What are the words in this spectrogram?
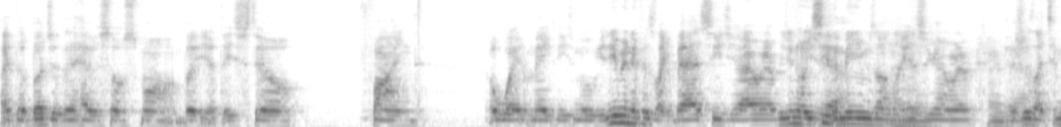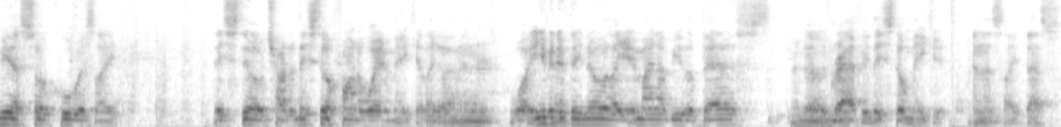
like the budget they have is so small, but yet they still find a way to make these movies, even if it's like bad CGI or whatever. You know, you see the memes on like Mhm. Instagram or whatever. Mhm. It's just like to me that's so cool. It's like they still try to they still find a way to make it like no matter what. Even if they know like it might not be the best uh, Mhm. graphic, they still make it, and that's like that's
